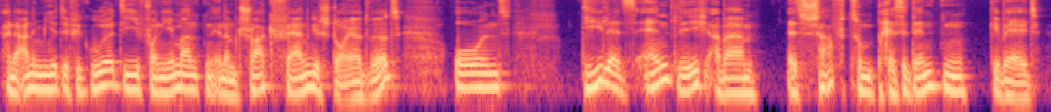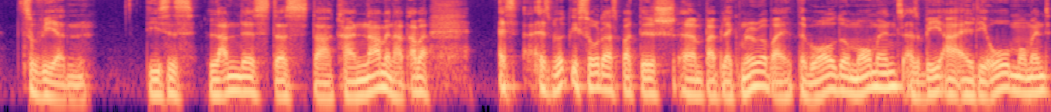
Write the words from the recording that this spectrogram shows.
eine animierte Figur, die von jemandem in einem Truck ferngesteuert wird und die letztendlich aber es schafft, zum Präsidenten gewählt zu werden. Dieses Landes, das da keinen Namen hat. Aber es ist wirklich so, dass praktisch äh, bei Black Mirror, bei The Waldo Moment, also W-A-L-D-O Moment,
